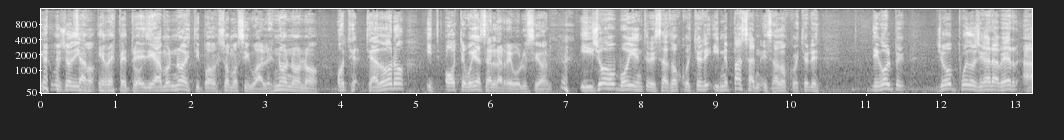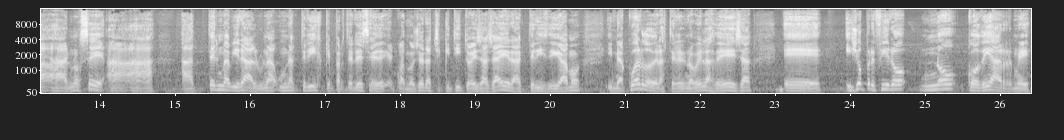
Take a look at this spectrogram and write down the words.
Es como yo O sea, digo. irrespetuoso. eh, digamos, no es tipo somos iguales. No, no, no. O te, te adoro y, o te voy a hacer la revolución. Y yo voy entre esas dos cuestiones y me pasan esas dos cuestiones de golpe. Yo puedo llegar a ver a, a, no sé, a, a- Telma Viral, una, una actriz que pertenece, cuando yo era chiquitito, ella ya era actriz, digamos, y me acuerdo de las telenovelas de ella. eh, y yo prefiero no codearme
